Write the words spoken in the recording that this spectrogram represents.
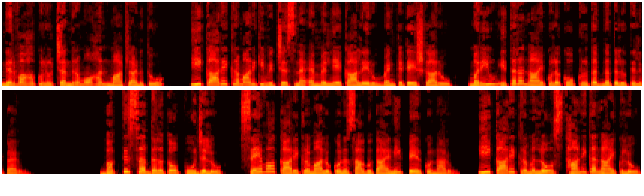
నిర్వాహకులు చంద్రమోహన్ మాట్లాడుతూ ఈ కార్యక్రమానికి విచ్చేసిన ఎమ్మెల్యే కాలేరు వెంకటేష్ గారు మరియు ఇతర నాయకులకు కృతజ్ఞతలు తెలిపారు. భక్తి శ్రద్ధలతో పూజలు సేవా కార్యక్రమాలు కొనసాగుతాయని పేర్కొన్నారు. ఈ కార్యక్రమంలో స్థానిక నాయకులు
